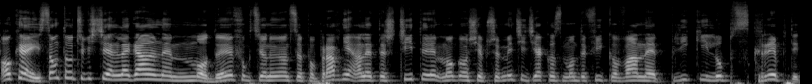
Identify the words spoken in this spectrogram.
Okej, są to oczywiście legalne mody, funkcjonujące poprawnie, ale też cheaty mogą się przemycić jako zmodyfikowane pliki lub skrypty.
